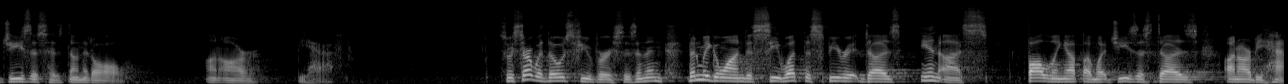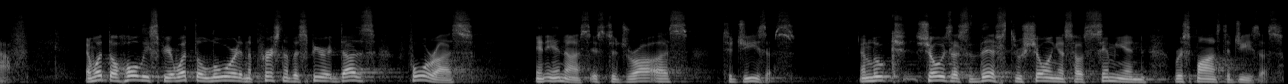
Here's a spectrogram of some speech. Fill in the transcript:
Jesus has done it all on our behalf. So we start with those few verses, and then, then we go on to see what the Spirit does in us, following up on what Jesus does on our behalf. And what the Holy Spirit, what the Lord and the person of the Spirit does for us and in us is to draw us to Jesus. And Luke shows us this through showing us how Simeon responds to Jesus.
